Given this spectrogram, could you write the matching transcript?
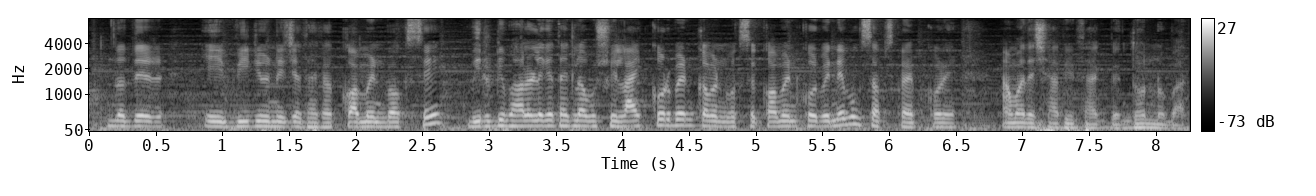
আপনাদের এই ভিডিও নিচে থাকা কমেন্ট বক্সে ভিডিওটি ভালো লেগে থাকলে অবশ্যই লাইক করবেন কমেন্ট বক্সে কমেন্ট করবেন এবং সাবস্ক্রাইব করে আমাদের সাথেই থাকবেন। ধন্যবাদ।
